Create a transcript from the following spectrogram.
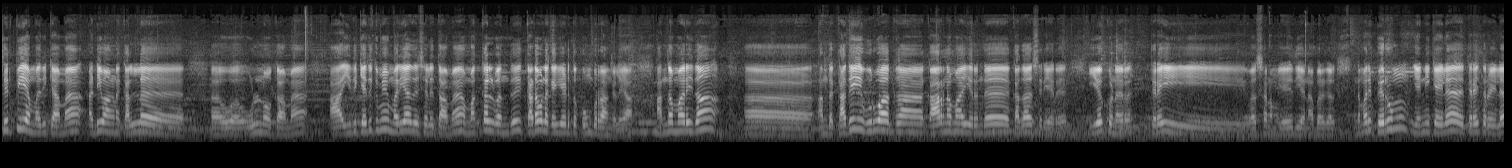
சிற்பியை மதிக்காமல் அடி வாங்கின கல்லை உள்நோக்காமல் இதுக்கு எதுக்குமே மரியாதை செலுத்தாமல் மக்கள் வந்து கடவுளை கையெடுத்து கும்பிட்றாங்க இல்லையா? அந்த மாதிரி தான் அந்த கதையை உருவாக்க காரணமாக இருந்த கதாசிரியர் இயக்குனர் திரை வசனம் எழுதிய நபர்கள் இந்த மாதிரி பெரும் எண்ணிக்கையில் திரைத்துறையில்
